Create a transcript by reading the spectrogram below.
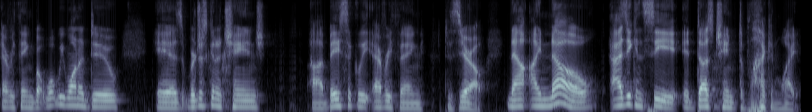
everything, but what we want to do is we're just going to change uh, basically everything to zero. Now I know, as you can see, it does change to black and white,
